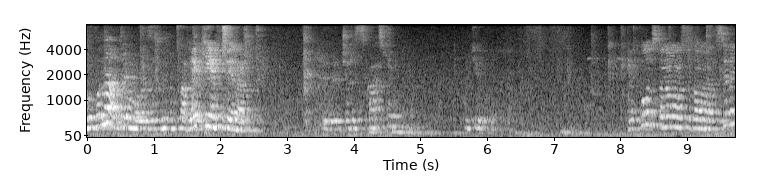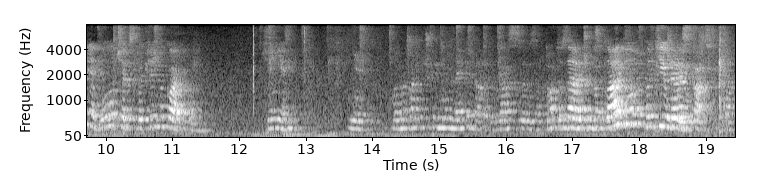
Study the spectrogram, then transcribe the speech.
Ну, вона отримала заробітну плату. Яким чином? Е, Через касу. Готівку. Як було встановлено в судовому засіданні, було через платіжну картку. Чи ні? Ні. Ми на карточку йому не кидали. У нас е, зарплата Тобто заробітну плату готівкою. через касу. Так.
